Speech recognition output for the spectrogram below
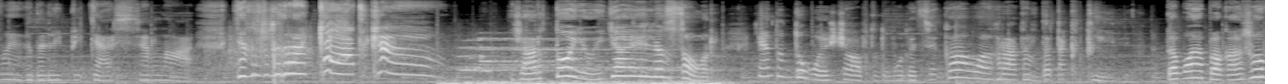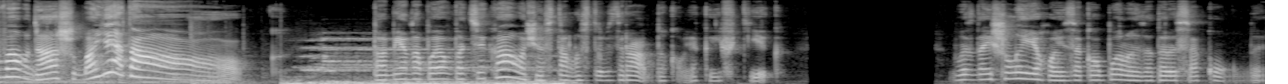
выгнали меня с села. Нужна ракетка! Жартую, я ілюзор. Я не думаю, що вам тут буде цікаво грати в детективів. Тому я покажу вам наш маєток. Тобі, напевно, цікаво, що стало з тим зрадником, який втік. Ви знайшли його і закопили за три секунди.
